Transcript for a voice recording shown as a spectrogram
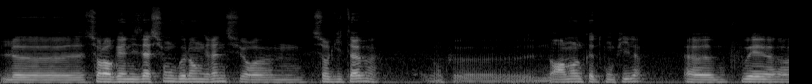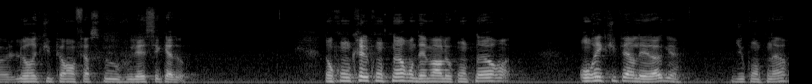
l'organisation Golangren sur euh, sur GitHub. Donc euh, normalement, le code compile. Euh, vous pouvez euh, le récupérer, en faire ce que vous voulez, c'est cadeau. Donc on crée le conteneur, on démarre le conteneur, on récupère les logs du conteneur,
